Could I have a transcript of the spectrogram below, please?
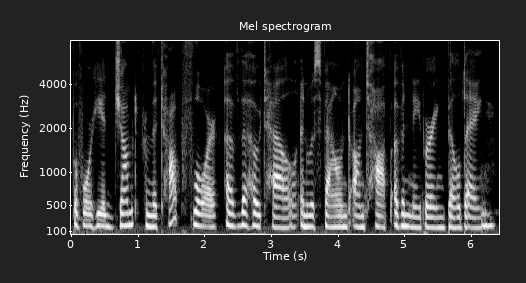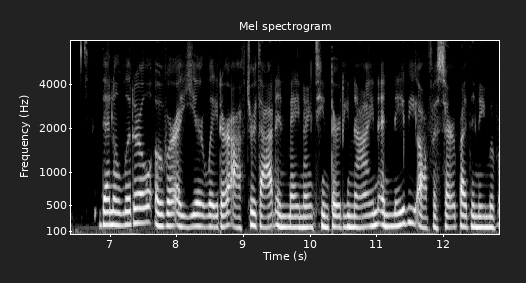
before he had jumped from the top floor of the hotel and was found on top of a neighboring building. Then, a little over a year later, after that, in May 1939, a Navy officer by the name of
